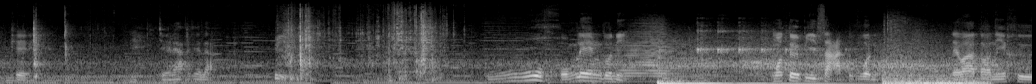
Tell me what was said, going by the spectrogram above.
โอเคนี่เจอแล้วเจอแล้วอุ๊ยโอ้ของแรงตัวนี้ มอเตอร์ปีศาจทุกคน แต่ว่าตอนนี้คือ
